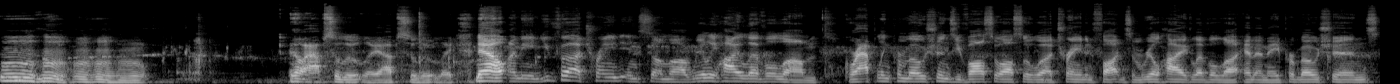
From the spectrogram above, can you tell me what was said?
Mm-hmm, mm-hmm. No, absolutely, absolutely. Now, I mean, you've uh, trained in some uh, really high-level um, grappling promotions. You've also also uh, trained and fought in some real high-level uh, MMA promotions.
